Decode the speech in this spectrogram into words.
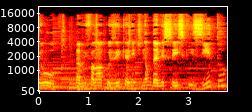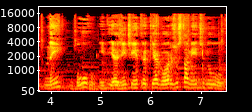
Eu, Davi falar uma coisa aí que a gente não deve ser esquisito nem burro. E, e a gente entra aqui agora justamente no,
